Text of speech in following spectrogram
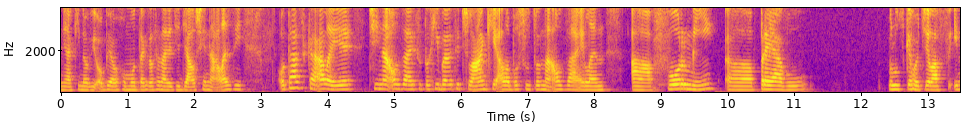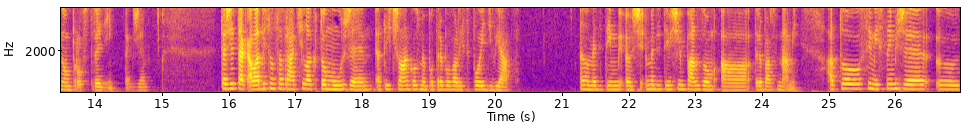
nejaký nový objav homo, tak zase nájdete ďalšie nálezy. Otázka ale je, či naozaj sú to chýbajúce články, alebo sú to naozaj len a formy uh, prejavu ľudského tela v inom prostredí. Takže, takže tak, ale aby som sa vrátila k tomu, že tých článkov sme potrebovali spojiť viac uh, medzi tým, ši, medzi tým šimpanzom a treba s nami. A to si myslím, že uh,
